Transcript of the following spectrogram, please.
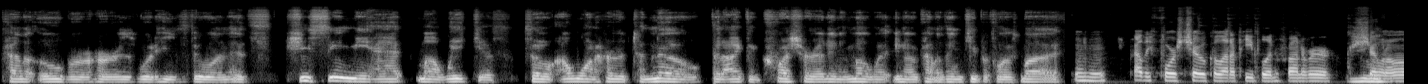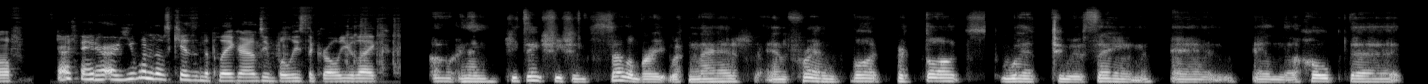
kind of over her is what he's doing. It's she's seen me at my weakest, so I want her to know that I can crush her at any moment, you know, kind of thing. Keep her close by. Mm-hmm. Probably force choke a lot of people in front of her, mm-hmm. showing off. Darth Vader, are you one of those kids in the playgrounds who bullies the girl you like? Oh, and then she thinks she should celebrate with Nash and friends, but her thoughts went to Hussein and and the hope that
